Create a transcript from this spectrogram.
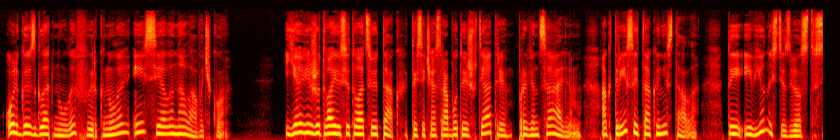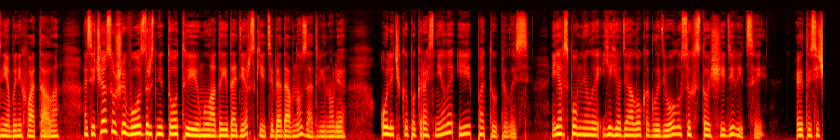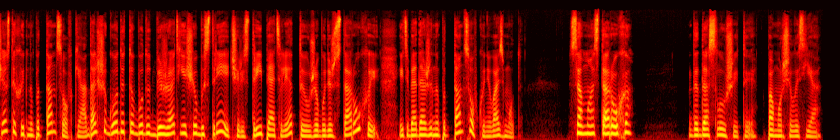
Ольга сглотнула, фыркнула и села на лавочку. «Я вижу твою ситуацию так. Ты сейчас работаешь в театре провинциальном. Актрисой так и не стала. Ты и в юности звезд с неба не хватало. А сейчас уж и возраст не тот, и молодые да дерзкие тебя давно задвинули». Олечка покраснела и потупилась. Я вспомнила ее диалог о гладиолусах с тощей девицей. «Это сейчас ты хоть на подтанцовке, а дальше годы-то будут бежать еще быстрее. Через 3-5 лет ты уже будешь старухой, и тебя даже на подтанцовку не возьмут». «Сама старуха». «Да да, слушай ты», — поморщилась я.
